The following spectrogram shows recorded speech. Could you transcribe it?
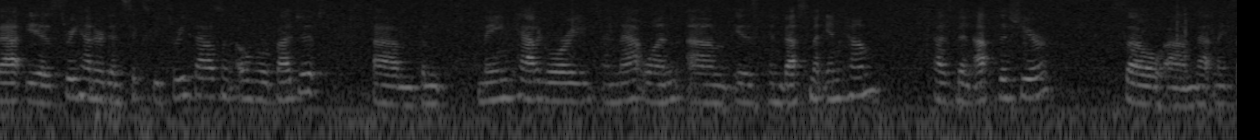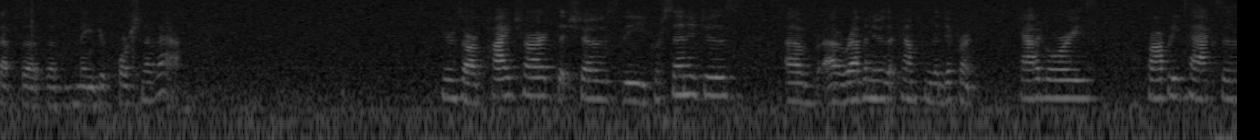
That is three hundred and sixty-three thousand over budget. Um, the main category and that one, um, is investment income has been up this year. So, um, that makes up the, the major portion of that. Here's our pie chart that shows the percentages of uh, revenue that come from the different categories. Property taxes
